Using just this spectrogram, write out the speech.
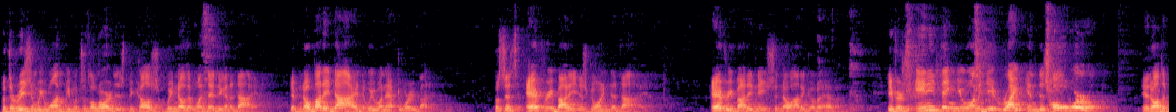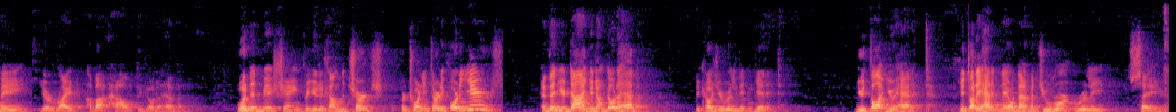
But the reason we want people to the Lord is because we know that one day they're going to die. If nobody died, we wouldn't have to worry about it. But since everybody is going to die, everybody needs to know how to go to heaven. If there's anything you want to get right in this whole world, it ought to be you're right about how to go to heaven. Wouldn't it be a shame for you to come to church for 20, 30, 40 years and then you die and you don't go to heaven because you really didn't get it? You thought you had it. You thought you had it nailed down, but you weren't really saved.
